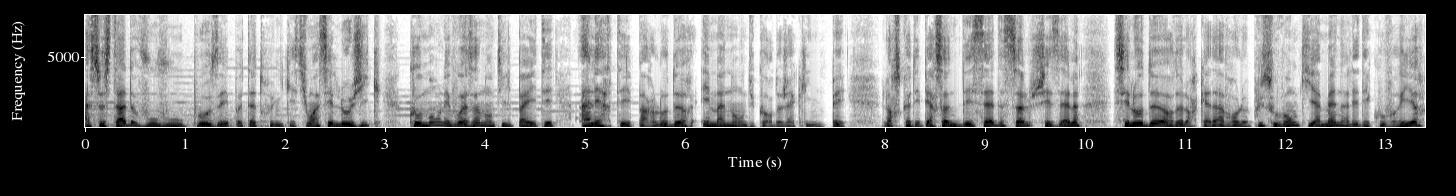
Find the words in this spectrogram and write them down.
À ce stade, vous vous posez peut-être une question assez logique. Comment les voisins n'ont-ils pas été alertés par l'odeur émanant du corps de Jacqueline P? Lorsque des personnes décèdent seules chez elles, c'est l'odeur de leur cadavre le plus souvent qui amène à les découvrir.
